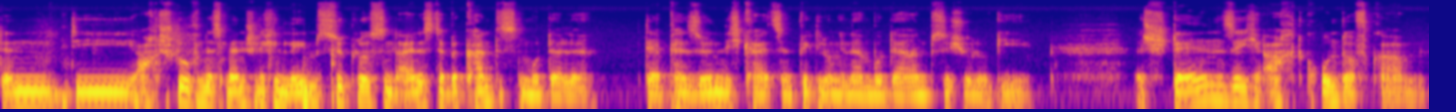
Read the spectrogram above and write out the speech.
Denn die acht Stufen des menschlichen Lebenszyklus sind eines der bekanntesten Modelle der Persönlichkeitsentwicklung in der modernen Psychologie. Es stellen sich acht Grundaufgaben,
